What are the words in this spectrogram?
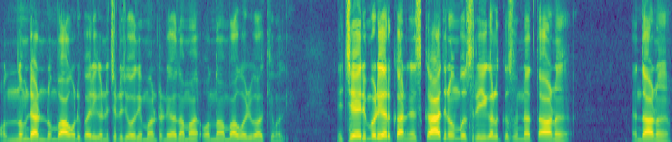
ഒന്നും രണ്ടും ഭാഗം കൂടി പരിഗണിച്ചിട്ട് ചോദ്യം പറഞ്ഞിട്ടുണ്ടെങ്കിൽ അത് നമ്മൾ ഒന്നാം ഭാഗം ഒഴിവാക്കി മതി. ഇനി ചേരുമ്പടി ഇറക്കാൻ നിസ്കാരത്തിന് മുമ്പ് സ്ത്രീകൾക്ക് സുന്നത്താണ്. എന്താണ്?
